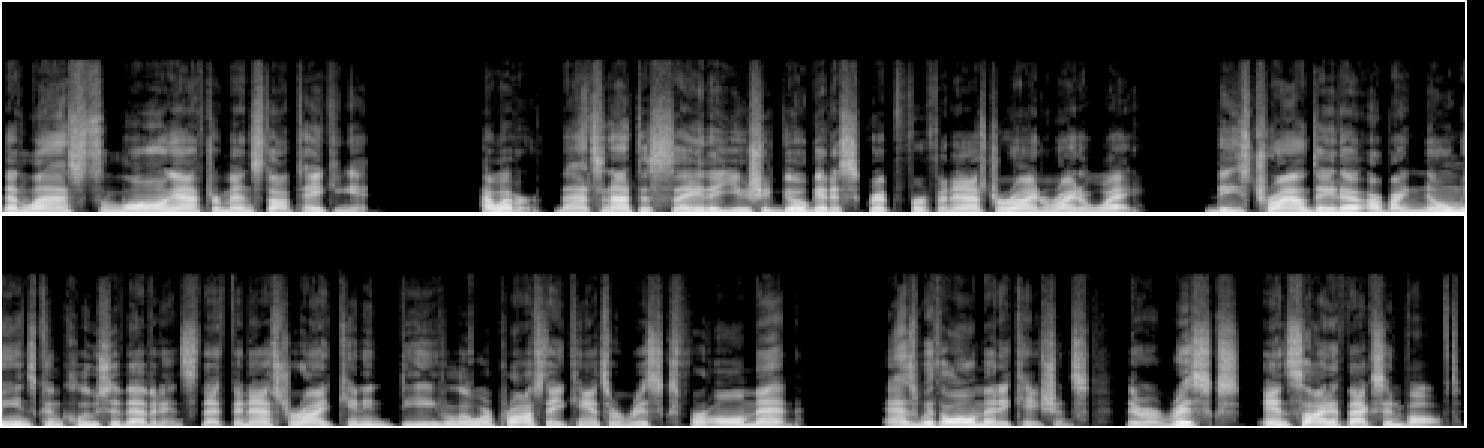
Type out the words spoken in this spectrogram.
that lasts long after men stop taking it. However, that's not to say that you should go get a script for finasteride right away. These trial data are by no means conclusive evidence that finasteride can indeed lower prostate cancer risks for all men. As with all medications, there are risks and side effects involved.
